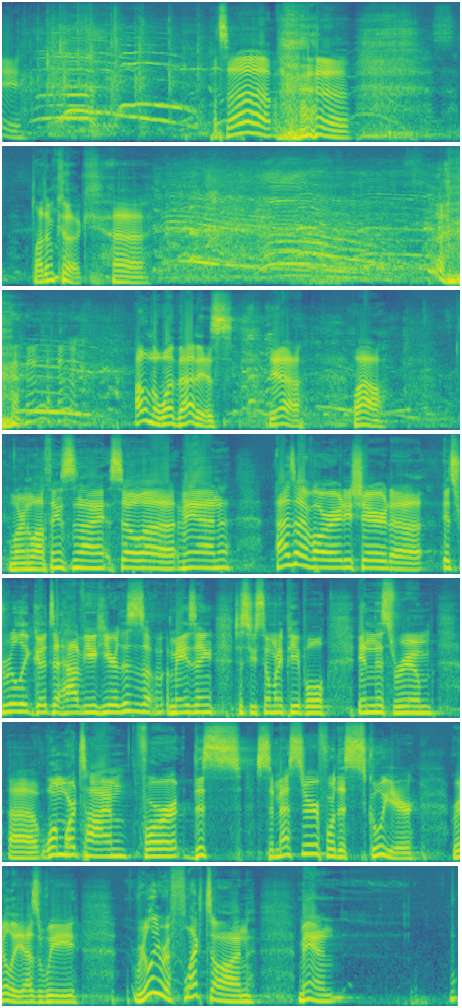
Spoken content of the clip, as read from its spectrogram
Hey. What's up? Let him cook. Uh, I don't know what that is. Yeah. Wow. Learning a lot of things tonight. So, uh, man, as I've already shared, uh, it's really good to have you here. This is amazing to see so many people in this room. Uh, one more time for this semester, for this school year, really, as we really reflect on, man,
